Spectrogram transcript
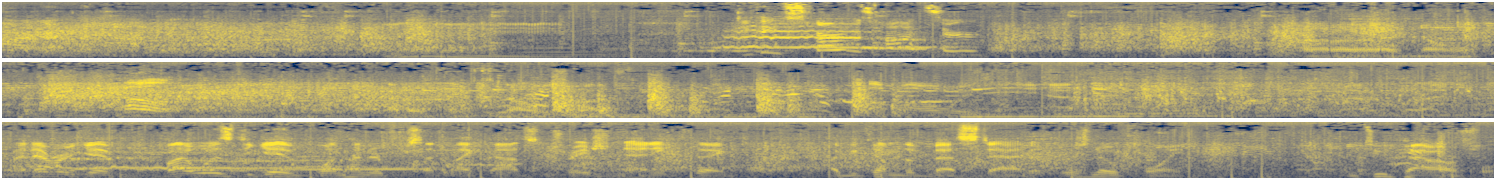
Scar. I'm the hot one. Do you think Scar was hot, sir? Uh, no. Oh. I don't think so. I'm always only happy. no matter what I. I never give. If I was to give 100% of my concentration to anything, I become the best at it. There's no point. You're too powerful.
